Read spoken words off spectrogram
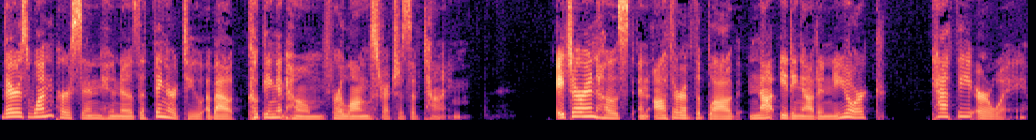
There's one person who knows a thing or two about cooking at home for long stretches of time. HRN host and author of the blog Not Eating Out in New York, Cathy Erway.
